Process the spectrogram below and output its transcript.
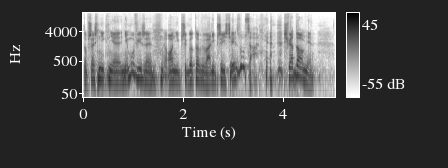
to przecież nikt nie, nie mówi, że oni przygotowywali przyjście Jezusa. Nie? Świadomie.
